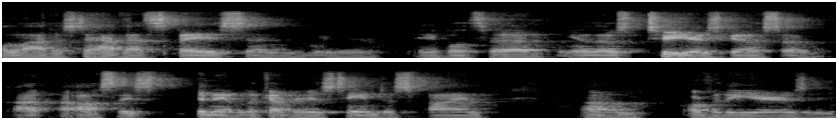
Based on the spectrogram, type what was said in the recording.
allowed us to have that space. And we were able to you know those two years ago. So I obviously been able to cover his team just fine um, over the years, and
